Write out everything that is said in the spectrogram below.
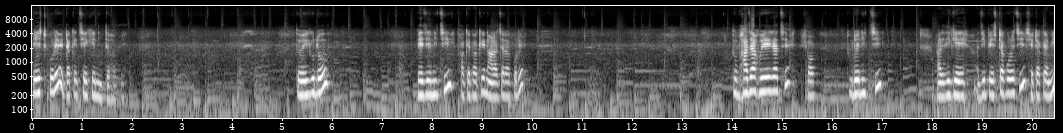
পেস্ট করে এটাকে ছেঁকে নিতে হবে। তো এইগুলো ভেজে নিচ্ছি, ফাঁকে ফাঁকে নাড়াচাড়া করে। তো ভাজা হয়ে গেছে, সব তুলে নিচ্ছি। আর এদিকে যে পেস্টটা করেছি, সেটাকে আমি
